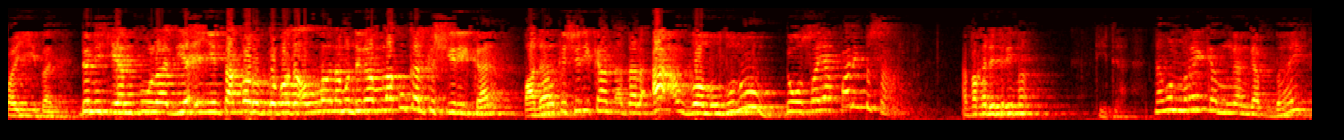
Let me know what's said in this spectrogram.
thayyiban. Demikian pula dia ingin takarub kepada Allah namun dengan melakukan kesyirikan, padahal kesyirikan adalah a'zamu dzunub, dosa yang paling besar. Apakah diterima? Tidak. Namun mereka menganggap baik,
